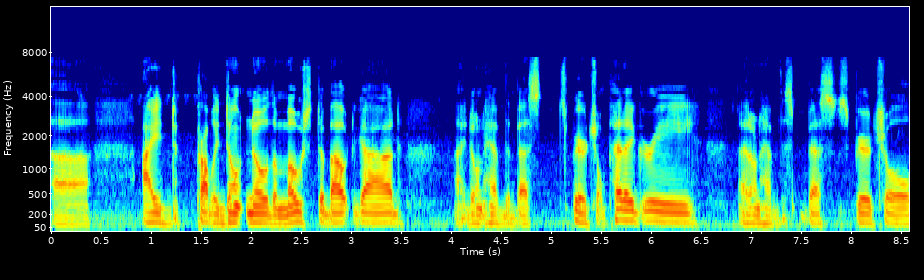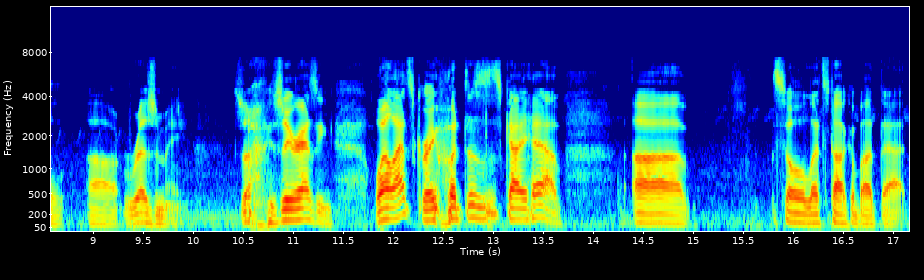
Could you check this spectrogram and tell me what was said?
Uh, I d- probably don't know the most about God. I don't have the best spiritual pedigree. I don't have the best spiritual uh, resume. So, so you're asking, well, that's great. What does this guy have? Uh, so let's talk about that.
